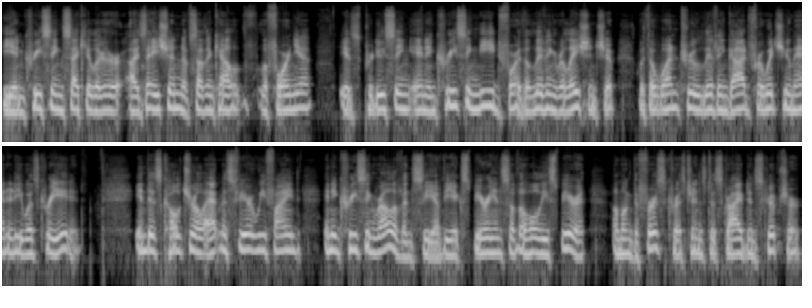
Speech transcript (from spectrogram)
The increasing secularization of Southern California is producing an increasing need for the living relationship with the one true living God for which humanity was created. In this cultural atmosphere, we find an increasing relevancy of the experience of the Holy Spirit among the first Christians described in Scripture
